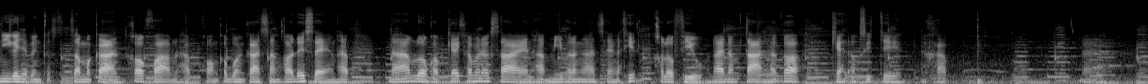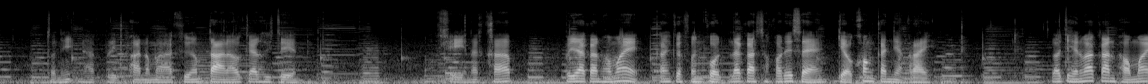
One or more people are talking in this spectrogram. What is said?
นี่ก็จะเป็นสมการข้อความนะครับของกระบวนการสังเคราะห์ด้วยแสงครับ น้ำรวมกับแก๊สคาร์บอนไดออกไซด์นะครับ มีพลังงานแสงอาทิตย์คลอโรฟิลได้น้ำตาล แล้วก็แก๊สออกซิเจนนะครับอ่าตัวนี้นะครับผลิตภัณฑ์ออกมาคือน้ำตาลแล้วก็แก๊สออกซิเจนโอเคนะครับปฏิกิริยาการเผาไหม้การเกิดฝนกรดและการสังเคราะห์ด้วยแสงเกี่ยวข้องกันอย่างไร เราจะเห็นว่าการเผาไหม้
